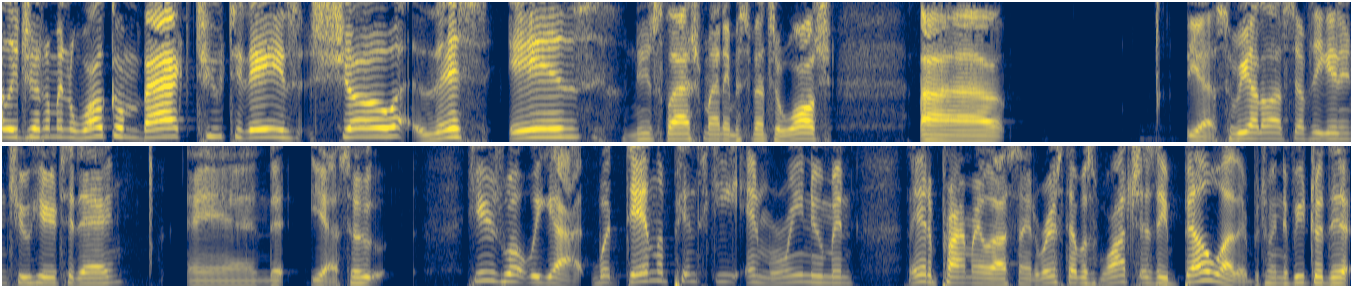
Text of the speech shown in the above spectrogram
And gentlemen, welcome back to today's show. This is Newsflash. My name is Spencer Walsh. Uh, yeah, so we got a lot of stuff to get into here today. And yeah, so here's what we got. What Dan Lipinski and Marie Newman they had a primary last night, a race that was watched as a bellwether between the future of the,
